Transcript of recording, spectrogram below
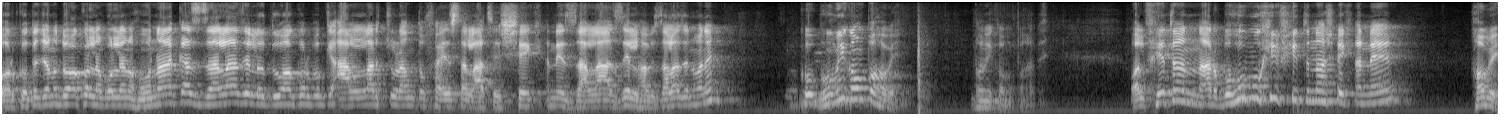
বরকতের জন্য দোয়া করলেন, বললেন, হোনাকা জালাজেল, দোয়া করব কি আল্লাহর চূড়ান্ত ফয়সাল আছে, সেখানে জালাজেল হবে। জালাজেল মানে খুব ভূমিকম্প হবে ভূমিকম্প হবে। অল ফেতন, আর বহুমুখী ফিতনা সেখানে হবে।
